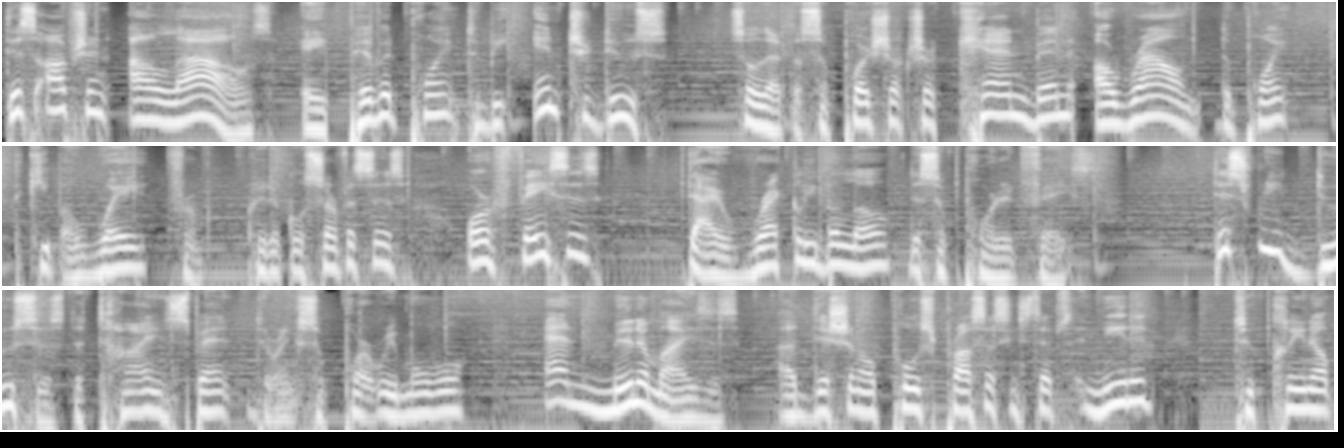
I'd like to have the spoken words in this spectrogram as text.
This option allows a pivot point to be introduced so that the support structure can bend around the point to keep away from critical surfaces or faces directly below the supported face. This reduces the time spent during support removal and minimizes additional post-processing steps needed to clean up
